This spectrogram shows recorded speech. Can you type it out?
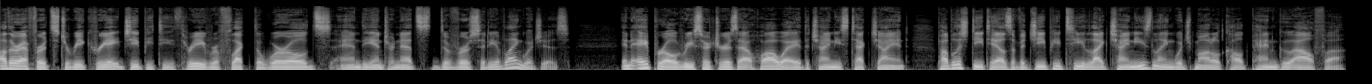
Other efforts to recreate GPT 3 reflect the world's and the Internet's diversity of languages. In April, researchers at Huawei, the Chinese tech giant, published details of a GPT like Chinese language model called Pangu Alpha.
